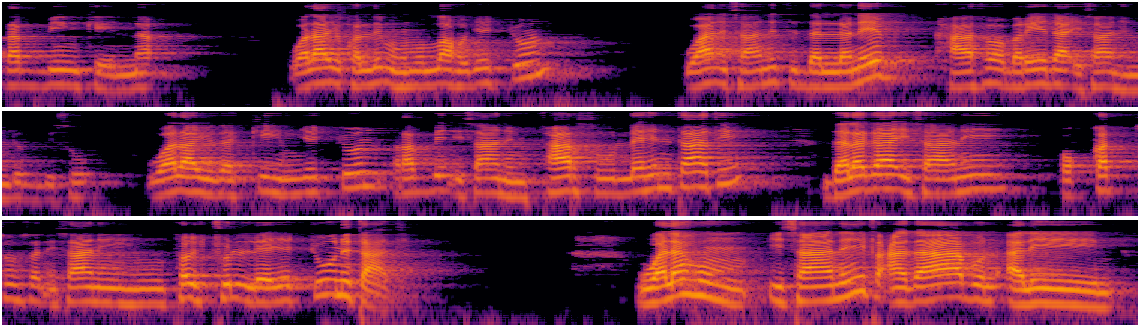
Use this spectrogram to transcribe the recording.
rabbiin keenna. Walaa yukallimuhum allahu jechuun waan isaanitti dallaneef haasawa bareedaa isaan hin dubbisu. Walaa yudakkiihim jechuun rabbiin isaan hin faarsuullee hin taati. Dalagaa isaanii hin tolchullee jechuu ni taati walahum isaaniif cadaabun aliim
